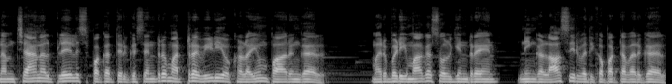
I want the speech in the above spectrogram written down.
நம் சேனல் பிளேலிஸ்ட் பக்கத்திற்கு சென்று மற்ற வீடியோக்களையும் பாருங்கள். மறுபடியுமாக சொல்கின்றேன் நீங்கள் ஆசீர்வதிக்கப்பட்டவர்கள்.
